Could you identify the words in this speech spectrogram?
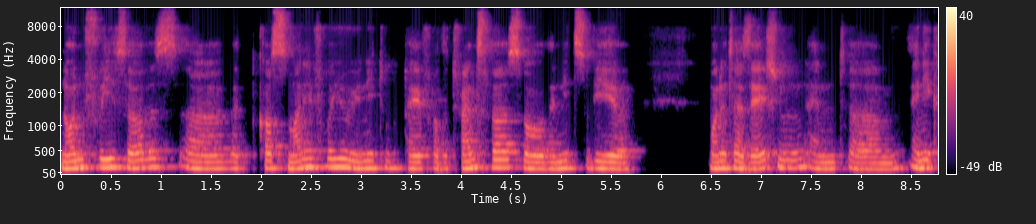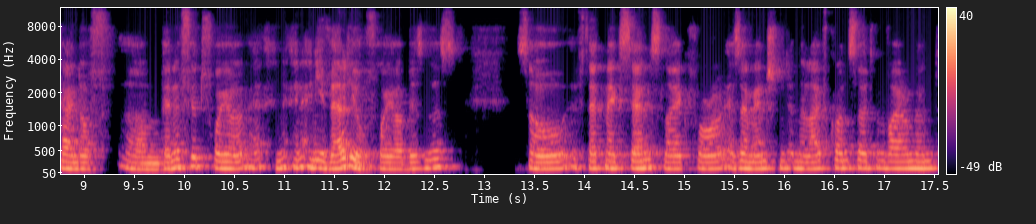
non-free service that costs money for you, you need to pay for the transfer. So there needs to be a monetization and um, any kind of um, benefit for your and, and, any value for your business. So if that makes sense, like for, as I mentioned, in the live concert environment,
